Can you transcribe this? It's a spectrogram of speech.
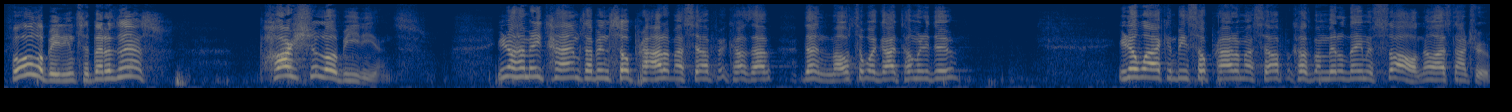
Full obedience is better than this. Partial obedience. You know how many times I've been so proud of myself because I've done most of what God told me to do? You know why I can be so proud of myself? Because my middle name is Saul. No, that's not true.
